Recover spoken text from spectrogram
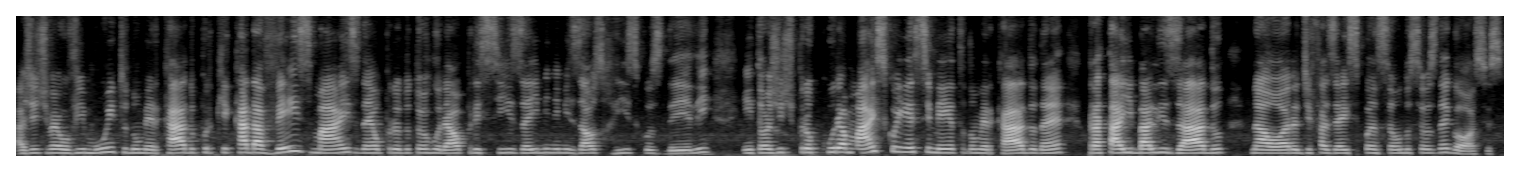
a gente vai ouvir muito no mercado, porque cada vez mais né, o produtor rural precisa aí minimizar os riscos dele. Então a gente procura mais conhecimento no mercado, né? Para estar tá aí balizado na hora de fazer a expansão dos seus negócios.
